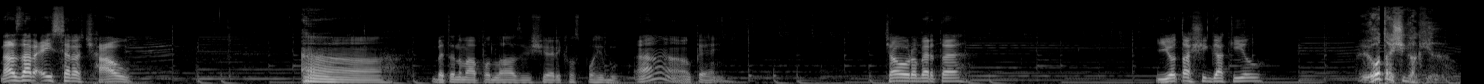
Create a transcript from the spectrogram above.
Nazdar Acer, čau. Uh, betonová podlaha zvyšuje rychlost pohybu. A, ah, OK. Čau, Roberte. Jota Shigakil. Jota Shigakil.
